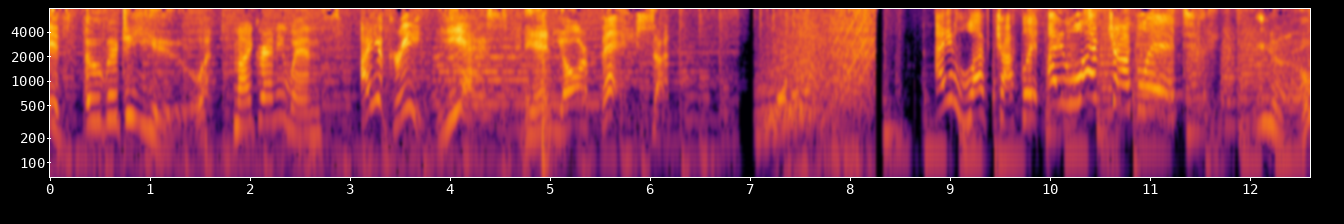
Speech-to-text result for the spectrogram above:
It's over to you. My granny wins. I agree. Yes! In your face! I love chocolate. I love chocolate! No.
